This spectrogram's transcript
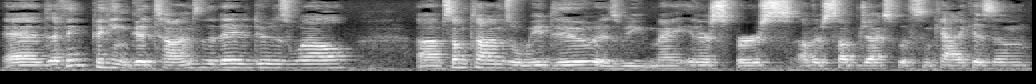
And I think picking good times of the day to do it as well. Um, sometimes what we do is we may intersperse other subjects with some catechism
